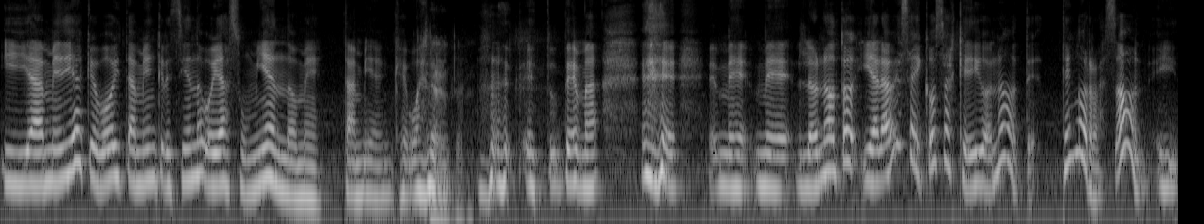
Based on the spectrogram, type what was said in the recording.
Y a medida que voy también creciendo, voy asumiéndome también, que bueno, Claro, claro. es tu tema, me, me lo noto y a la vez hay cosas que digo, no, te- tengo razón. Y,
